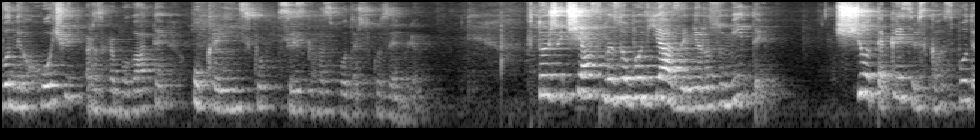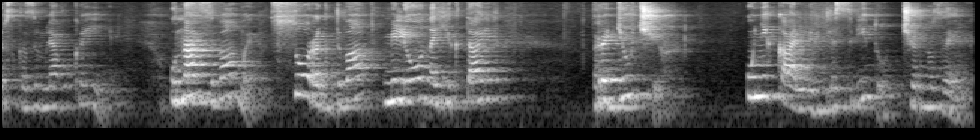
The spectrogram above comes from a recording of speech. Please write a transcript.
Вони хочуть розграбувати українську сільськогосподарську землю. В той же час ми зобов'язані розуміти, що таке сільськогосподарська земля в Україні. У нас з вами 42 мільйона гектарів радючих, унікальних для світу чорноземів.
